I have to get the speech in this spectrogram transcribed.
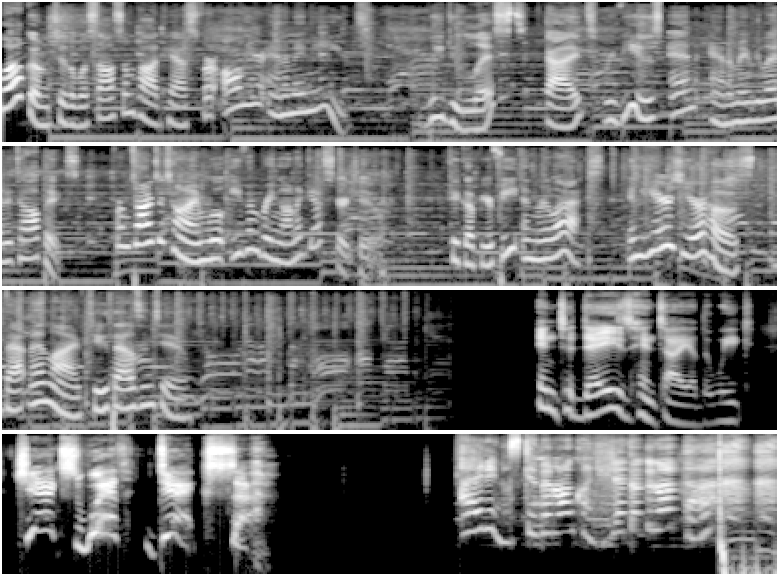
Welcome to the What's Awesome podcast for all your anime needs. We do lists, guides, reviews, and anime related topics. From time to time, we'll even bring on a guest or two. Kick up your feet and relax. And here's your host, Batman Live 2002. In today's hentai of the week, chicks with dicks. 愛理のスケベマンコに入れたくなった？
